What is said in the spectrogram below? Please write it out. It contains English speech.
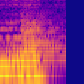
Bye.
